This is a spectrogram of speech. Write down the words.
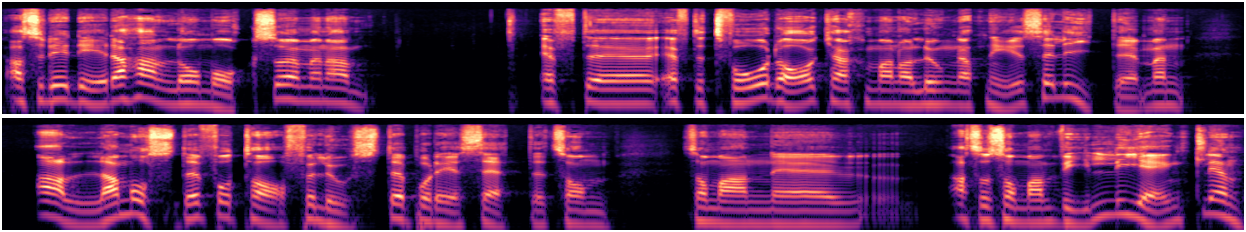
alltså det är det det handlar om också. Jag menar, efter, efter två dagar kanske man har lugnat ner sig lite, men alla måste få ta förluster på det sättet som, som, man, eh, alltså som man vill egentligen.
